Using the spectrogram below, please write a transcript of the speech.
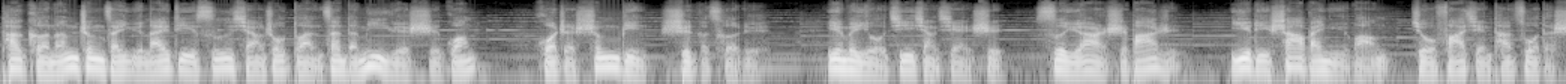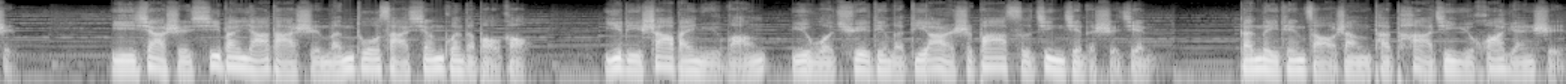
他可能正在与莱蒂斯享受短暂的蜜月时光，或者生病是个策略，因为有迹象显示，四月二十八日，伊丽莎白女王就发现他做的事。以下是西班牙大使门多萨相关的报告：伊丽莎白女王与我确定了第二十八次觐见的时间，但那天早上她踏进御花园时，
